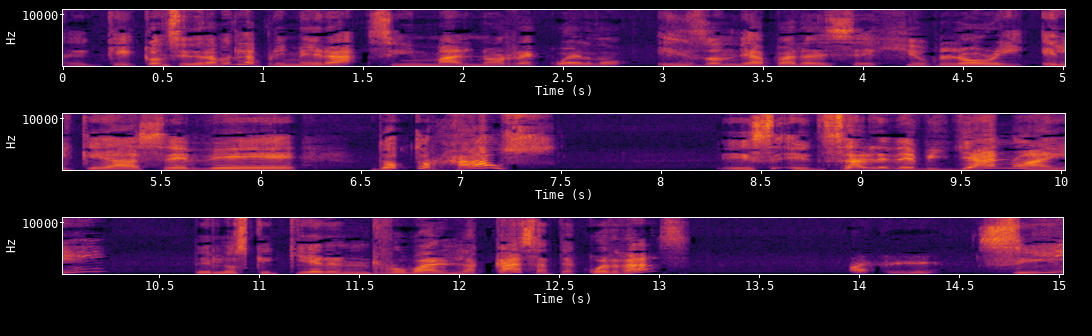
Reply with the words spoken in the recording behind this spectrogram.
eh, que consideramos la primera, si mal no recuerdo, es donde aparece Hugh Laurie, el que hace de Doctor House. Es, eh, sale de villano ahí, de los que quieren robar en la casa, ¿te acuerdas? ¿Ah, sí? Sí,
